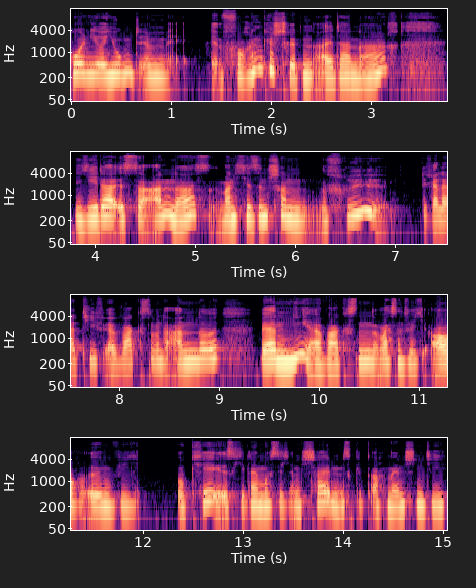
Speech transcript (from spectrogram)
holen ihre Jugend im äh, vorangeschrittenen Alter nach. Jeder ist da anders. Manche sind schon früh relativ erwachsen und andere werden nie erwachsen, was natürlich auch irgendwie okay ist. Jeder muss sich entscheiden. Es gibt auch Menschen, die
